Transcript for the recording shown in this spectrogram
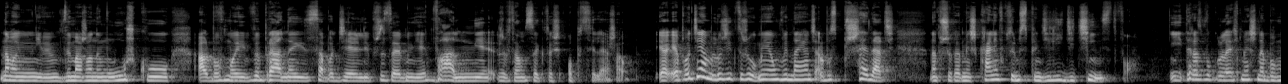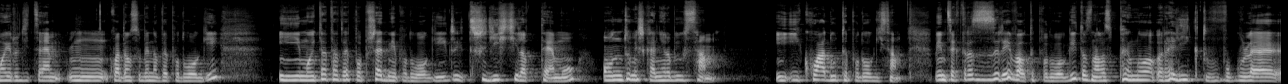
na moim, nie wiem, wymarzonym łóżku albo w mojej wybranej samodzielnie przeze mnie wannie, żeby tam sobie ktoś obcy leżał. Ja, ja podziwiam ludzi, którzy umieją wynająć albo sprzedać na przykład mieszkanie, w którym spędzili dzieciństwo. I teraz w ogóle śmieszne, bo moi rodzice mm, kładą sobie nowe podłogi i mój tata te poprzednie podłogi, czyli 30 lat temu, on to mieszkanie robił sam i, i kładł te podłogi sam. Więc jak teraz zrywał te podłogi, to znalazł pełno reliktów w ogóle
